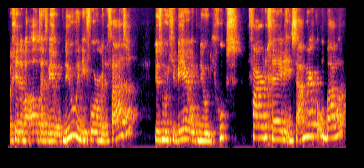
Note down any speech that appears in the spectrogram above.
beginnen we altijd weer opnieuw in die vormende fase. Dus moet je weer opnieuw die groepsvaardigheden in samenwerken opbouwen.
